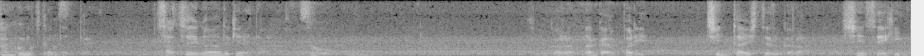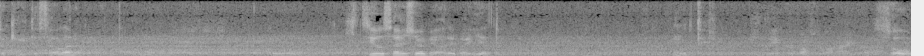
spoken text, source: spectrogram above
博物館だって。撮影ができないんだから。そう。うん。それからなんかやっぱり賃貸してるから新製品と聞いて騒がなくなった。こう必要最小限あればいいやと思っている着ていく場所がないから。そう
